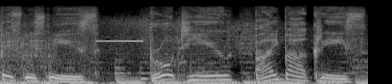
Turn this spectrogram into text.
Business News. Brought to you by Barclays.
